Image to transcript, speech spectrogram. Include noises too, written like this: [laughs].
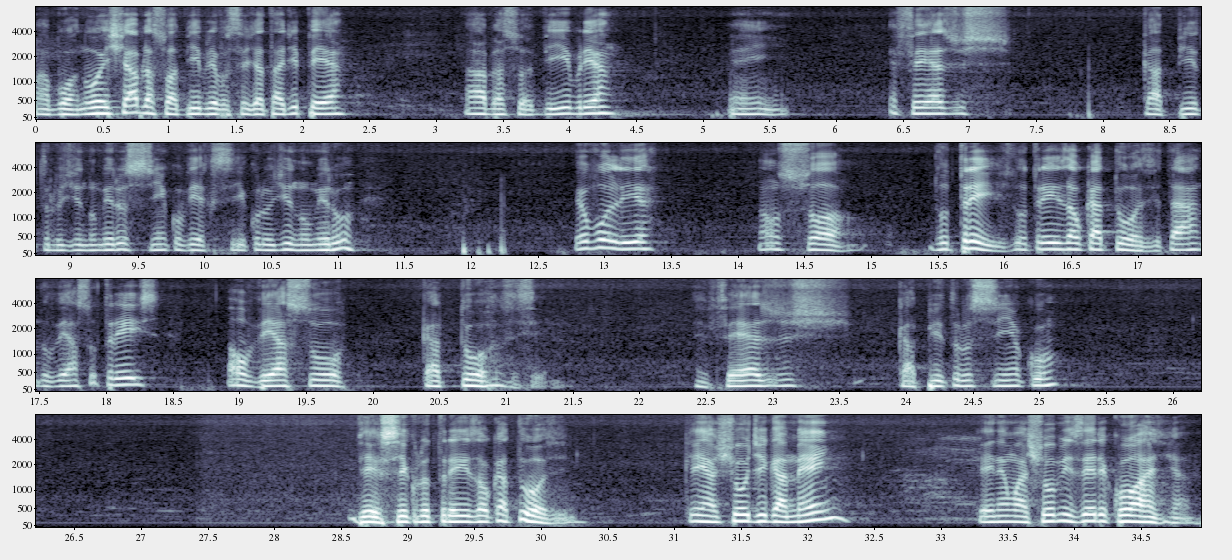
Uma boa noite. Abra sua Bíblia, você já está de pé. Abra sua Bíblia em Efésios, capítulo de número 5, versículo de número. Eu vou ler não só do 3, do 3 ao 14, tá? Do verso 3 ao verso 14. Efésios, capítulo 5, versículo 3 ao 14. Quem achou, diga amém. Quem não achou, misericórdia.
